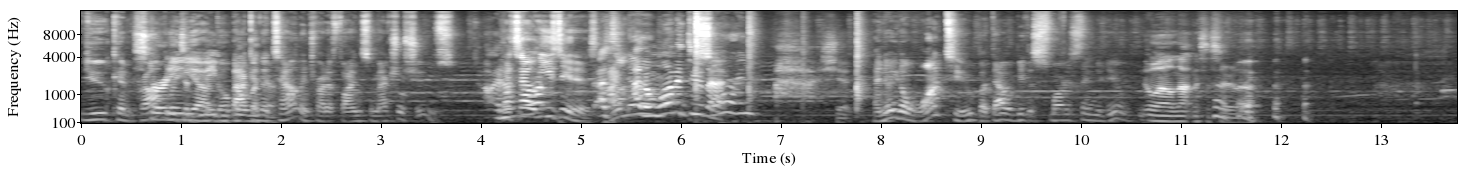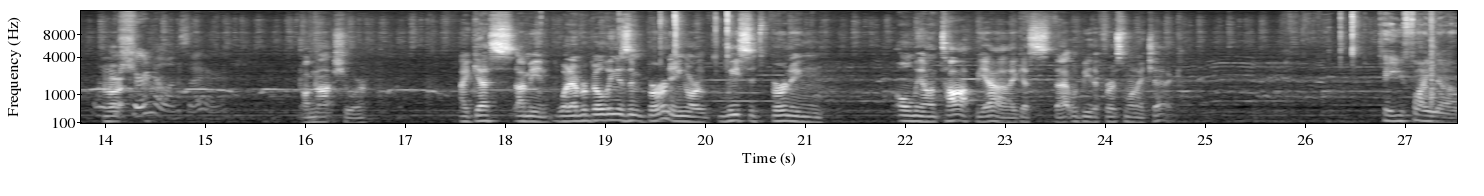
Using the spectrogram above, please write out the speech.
You can Sturdy probably to uh, maybe go back like into a- town and try to find some actual shoes. That's how want- easy it is. I know. I don't want to do that. Sorry. Ah, shit. I know you don't want to, but that would be the smartest thing to do. Well, not necessarily. Well, you're Or- sure no one's there. I'm not sure. I guess I mean whatever building isn't burning, or at least it's burning only on top. Yeah, I guess that would be the first one I check. Okay, you find uh,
